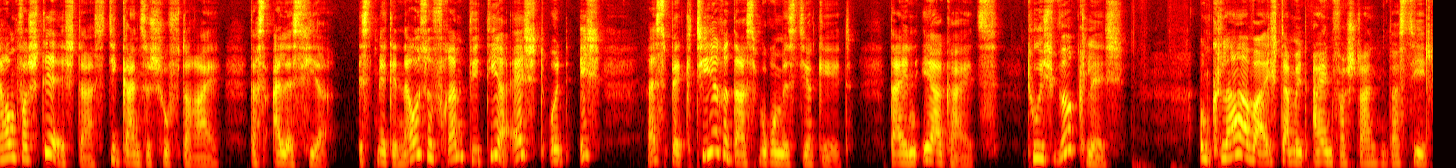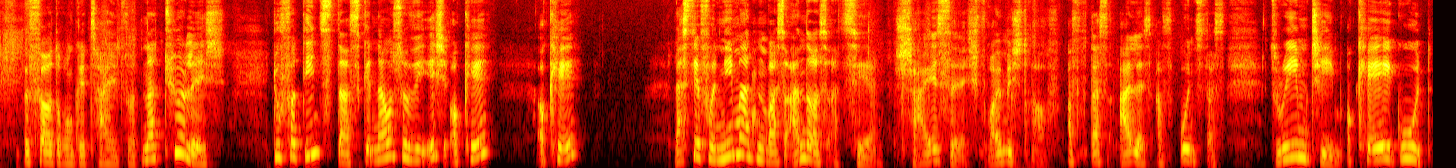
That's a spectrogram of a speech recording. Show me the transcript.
Darum verstehe ich das, die ganze Schufterei. Das alles hier ist mir genauso fremd wie dir, echt. Und ich respektiere das, worum es dir geht. Deinen Ehrgeiz. Tue ich wirklich. Und klar war ich damit einverstanden, dass die Beförderung geteilt wird. Natürlich. Du verdienst das genauso wie ich, okay? Okay? Lass dir von niemandem was anderes erzählen. Scheiße, ich freue mich drauf. Auf das alles, auf uns, das Dream Team. Okay, gut.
